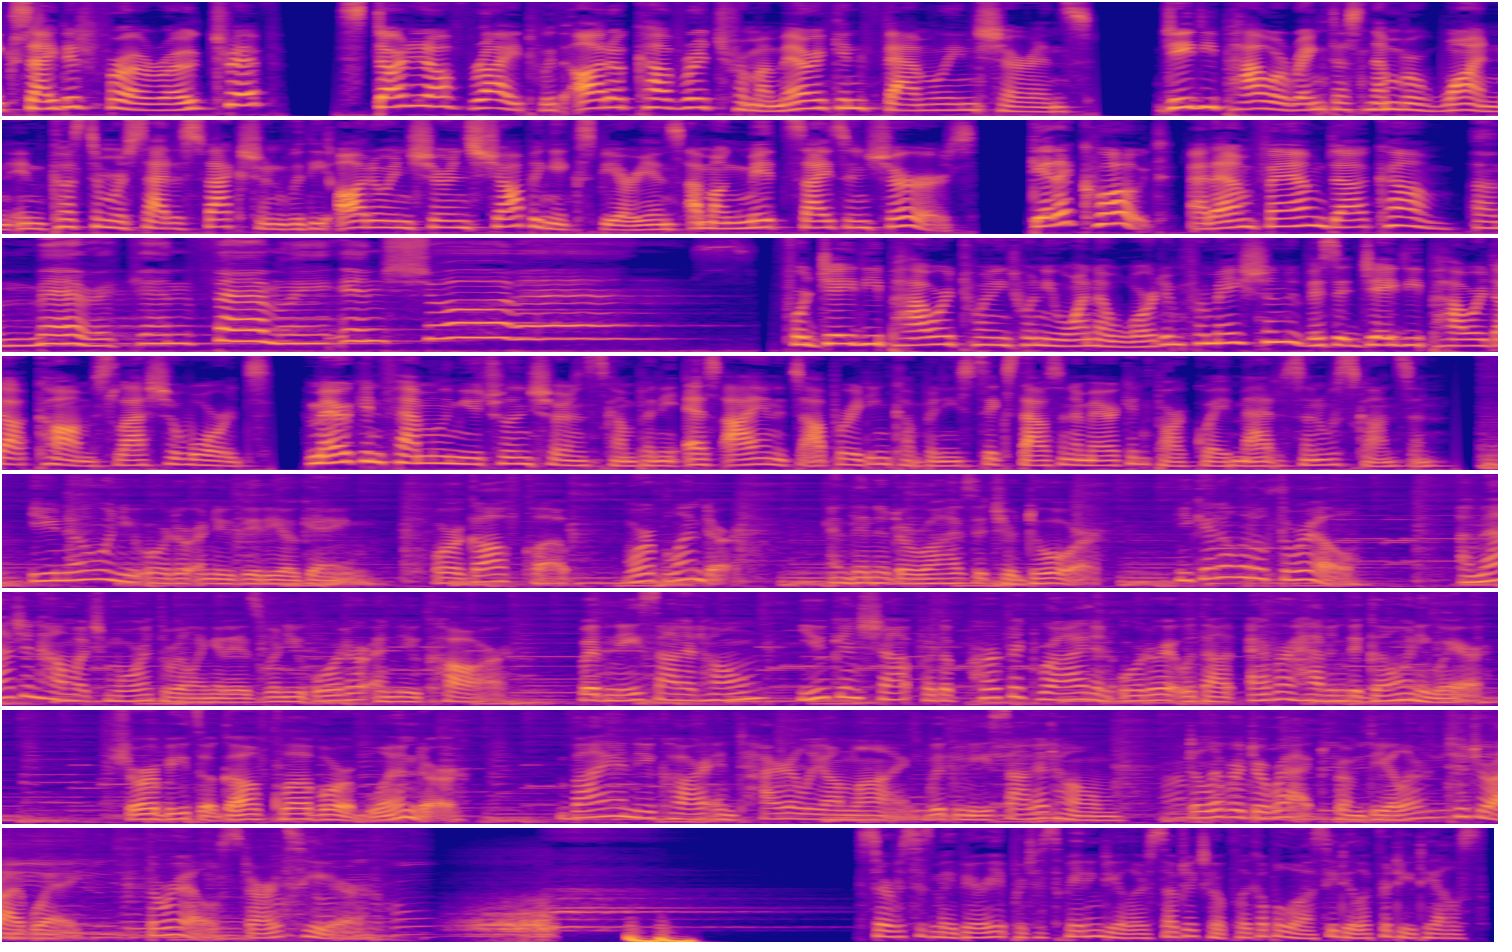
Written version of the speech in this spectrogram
Excited for a road trip? Start it off right with auto coverage from American Family Insurance. JD Power ranked us number 1 in customer satisfaction with the auto insurance shopping experience among mid-size insurers. Get a quote at amfam.com. American Family Insurance. For JD Power 2021 award information, visit jdpower.com/awards. American Family Mutual Insurance Company SI and its operating companies 6000 American Parkway, Madison, Wisconsin. You know when you order a new video game or a golf club or a blender and then it arrives at your door. You get a little thrill. Imagine how much more thrilling it is when you order a new car. With Nissan at home, you can shop for the perfect ride and order it without ever having to go anywhere. Sure beats a golf club or a blender. Buy a new car entirely online with Nissan at home. Delivered direct from dealer to driveway. Thrill starts here. Services may vary at participating dealers, subject to applicable. See dealer for details.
